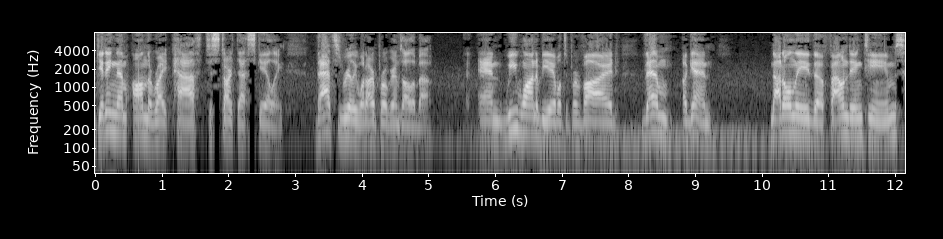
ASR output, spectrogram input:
getting them on the right path to start that scaling. That's really what our program's all about and we want to be able to provide them again not only the founding teams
